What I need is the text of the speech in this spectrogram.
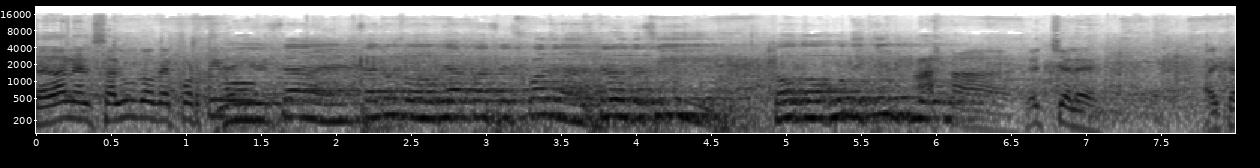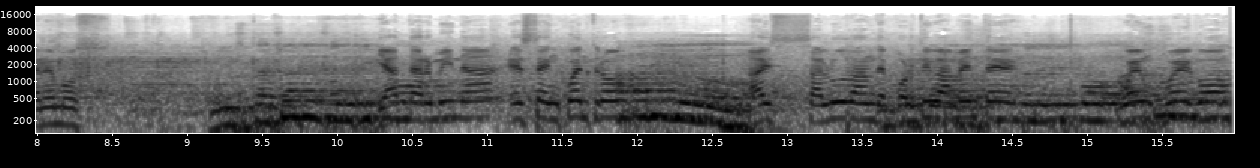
Se dan el saludo deportivo. ahí está el saludo de ambas escuadras. Creo que sí. Todo un ejemplo. Ajá, échele. Ahí tenemos. Ya termina este encuentro. Ahí saludan deportivamente. Buen juego.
